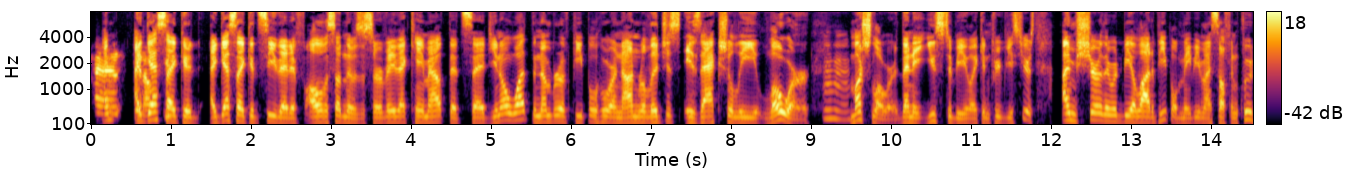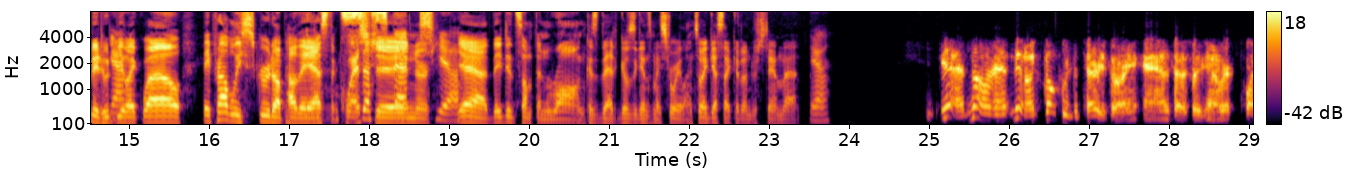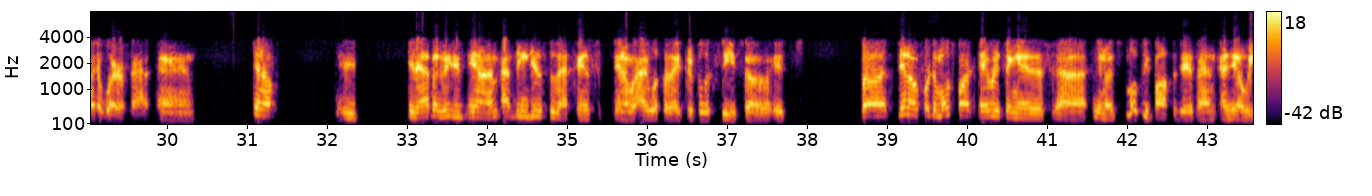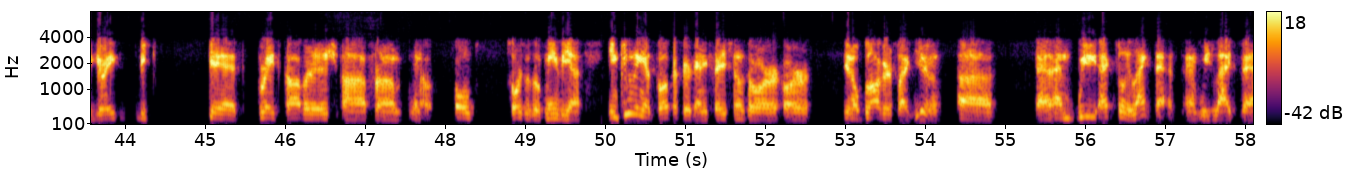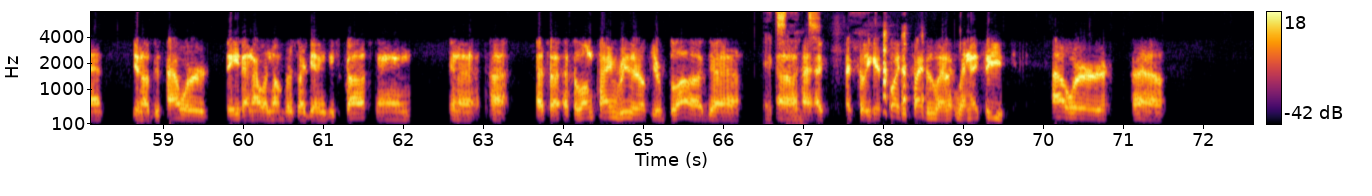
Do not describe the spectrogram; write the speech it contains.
and, I know, guess I could I guess I could see that if all of a sudden there was a survey that came out that said, you know what, the number of people who are non-religious is actually lower, mm-hmm. much lower than it used to be like in previous years. I'm sure there would be a lot of people, maybe myself included, who'd yeah. be like, well, they probably screwed up how they asked the question Suspect, or yeah. yeah, they did something wrong because that goes against my storyline. So I guess I could understand that. Yeah. Yeah, no, and, you know, it comes with the territory, and so, so you know, we're quite aware of that, and you know, it it happens. It, you know, I've been used to that since you know I was at ICCC, so it's. But you know, for the most part, everything is uh, you know it's mostly positive, and and you know we great we get great coverage uh, from you know all sources of media, including advocacy organizations or or you know bloggers like you. Uh, and we actually like that, and we like that you know that our data and our numbers are getting discussed, and you know, uh, as a as a long time reader of your blog, uh, Excellent. Uh, I, I actually get quite excited when when I see our uh,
